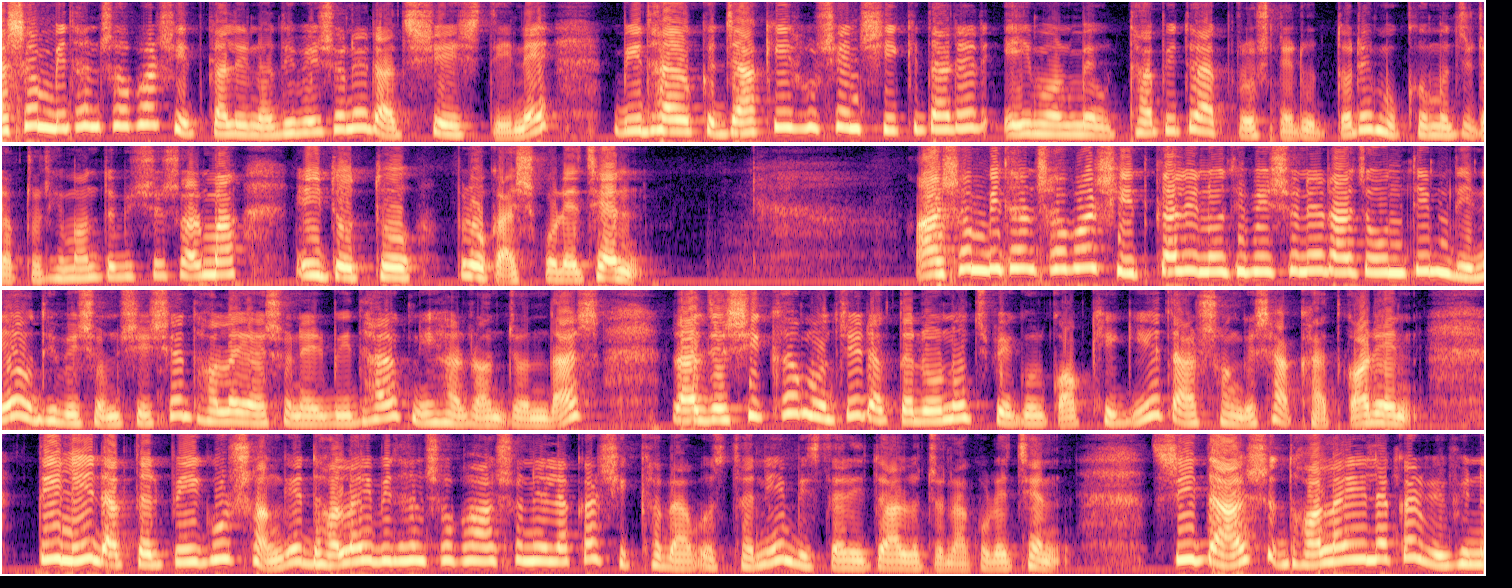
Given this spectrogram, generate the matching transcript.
আসাম বিধানসভার শীতকালীন অধিবেশনের আজ শেষ দিনে বিধায়ক জাকির হোসেন শিকদারের এই মর্মে উত্থাপিত এক প্রশ্নের উত্তরে মুখ্যমন্ত্রী ড হিমন্ত বিশ্ব শর্মা এই তথ্য প্রকাশ করেছেন। আসাম বিধানসভার শীতকালীন অধিবেশনের আজ অন্তিম দিনে অধিবেশন শেষে ধলাই আসনের বিধায়ক নিহার রঞ্জন দাস, রাজ্যের শিক্ষামন্ত্রী ডাক্তার রনোজ পেগুর কক্ষে গিয়ে তার সঙ্গে সাক্ষাৎ করেন। তিনি ডাক্তার পেগুর সঙ্গে ধলাই বিধানসভা আসন এলাকার শিক্ষা ব্যবস্থা নিয়ে বিস্তারিত আলোচনা করেছেন। শ্রী দাস ধলাই এলাকার বিভিন্ন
